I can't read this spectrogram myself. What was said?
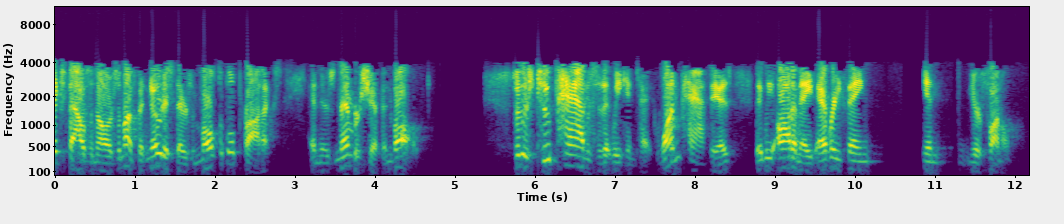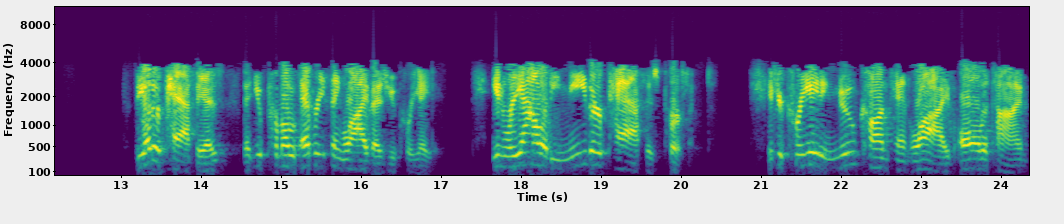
$6,000 a month. But notice there's multiple products and there's membership involved. So there's two paths that we can take. One path is that we automate everything in your funnel. The other path is that you promote everything live as you create it. In reality, neither path is perfect. If you're creating new content live all the time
